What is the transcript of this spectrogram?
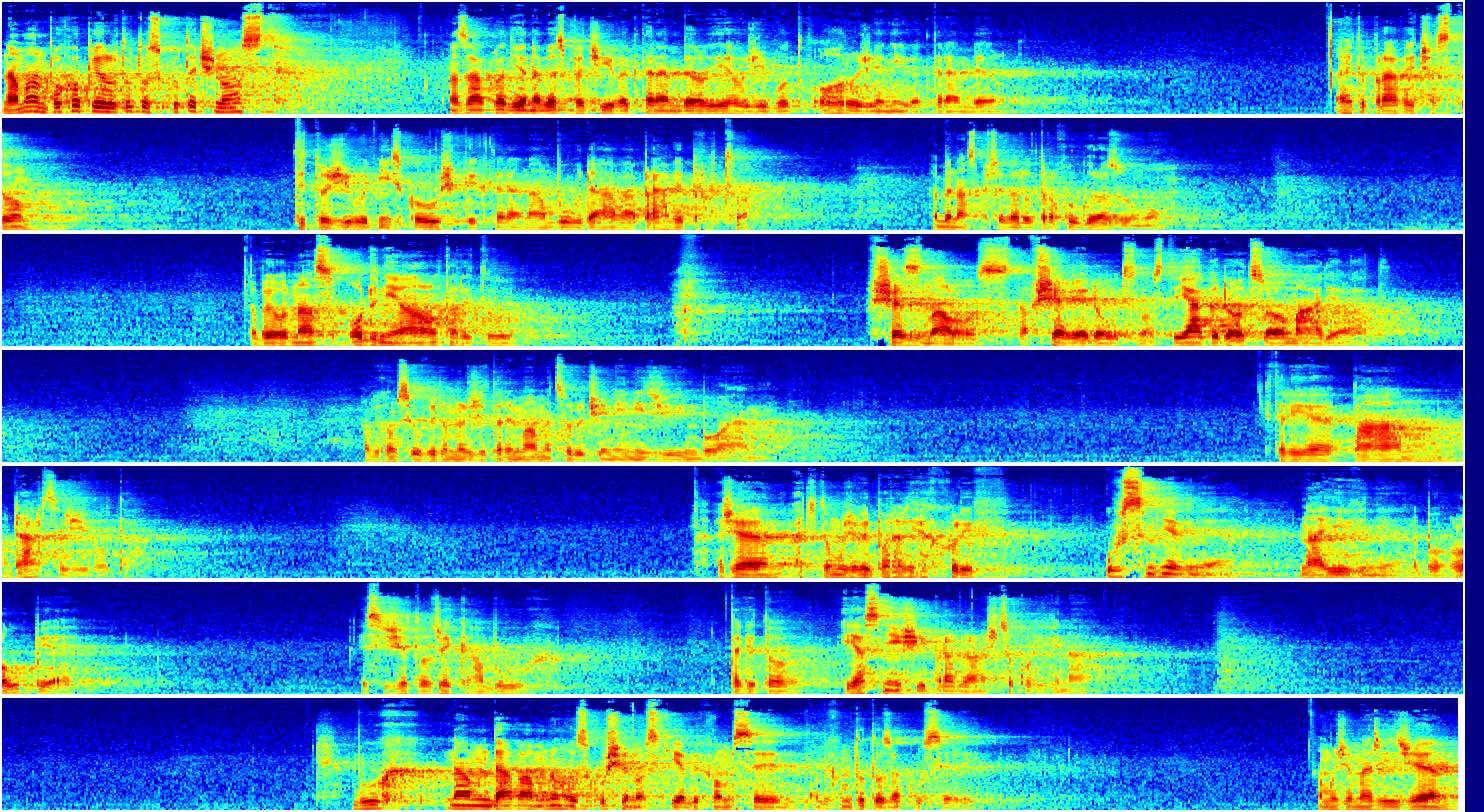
Náman pochopil tuto skutečnost na základě nebezpečí, ve kterém byl jeho život, v ohrožení, ve kterém byl. A je to právě často tyto životní zkoušky, které nám Bůh dává právě proto, aby nás přivedl trochu k rozumu. Aby od nás odňal tady tu všeznalost a vševědoucnost, jak kdo co má dělat. Abychom si uvědomili, že tady máme co dočinění s živým Bohem. Který je pán a dárce života. Že ať to může vypadat jakkoliv úsměvně, naivně nebo hloupě, jestliže to říká Bůh, tak je to jasnější pravda než cokoliv jiná. Bůh nám dává mnoho zkušeností, abychom, si, abychom toto zakusili. A můžeme říct, že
